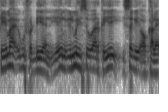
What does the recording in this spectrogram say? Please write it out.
qiimaha ugu fadhiyeen iyo inuu ilmihiisa u arkayey isagii oo kale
